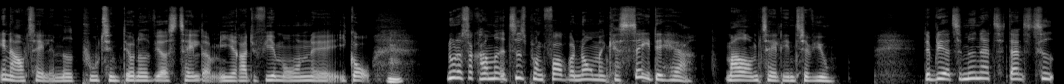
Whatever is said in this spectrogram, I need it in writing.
en aftale med Putin. Det var noget, vi også talte om i Radio 4 morgen øh, i går. Mm. Nu er der så kommet et tidspunkt for, hvornår man kan se det her meget omtalte interview. Det bliver til midnat dansk tid,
